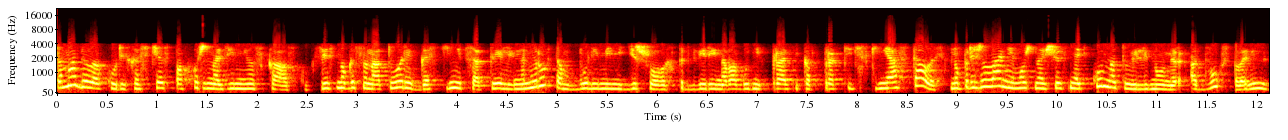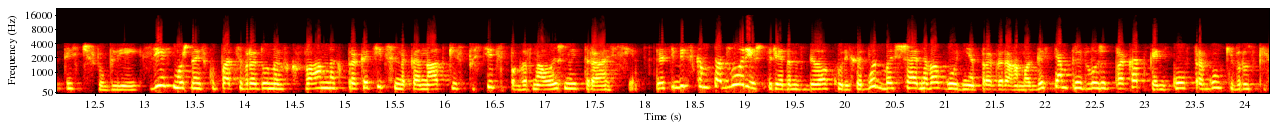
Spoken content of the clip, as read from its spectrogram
Сама Белокуриха сейчас похожа на зимнюю сказку. Здесь много санаториев, гостиниц, отелей. Номеров там более-менее дешевых в преддверии новогодних праздников практически не осталось, но при желании можно еще снять комнату или номер от двух с половиной тысяч рублей. Здесь можно искупаться в радоновых ваннах, прокатиться на канатке, спуститься по горнолыжной трассе. На Сибирском подворье, что рядом с Белокурихой, будет большая новогодняя программа. Гостям предложат прокат коньков, прогулки в русских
